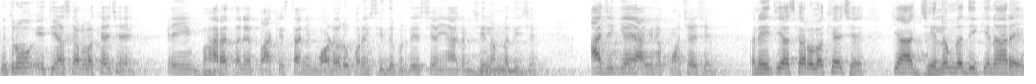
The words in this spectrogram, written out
મિત્રો, ઇતિહાસકારો લખે છે કે અહીં ભારત અને પાકિસ્તાનની બોર્ડર ઉપર અહીં સિંધ પ્રદેશ છે અહીંયા આગળ ઝેલમ નદી છે. આ જગ્યાએ આવીને પહોંચે છે. અને ઇતિહાસકારો લખે છે કે આ ઝેલમ નદી કિનારે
